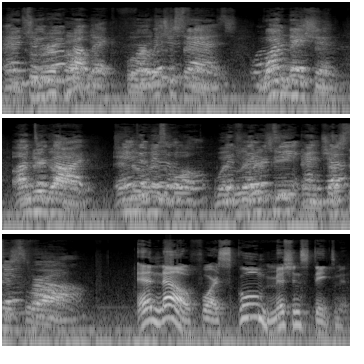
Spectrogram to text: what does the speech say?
and to the republic for which it stands, one nation, under God, indivisible, with liberty and justice for all. And now for our school mission statement.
